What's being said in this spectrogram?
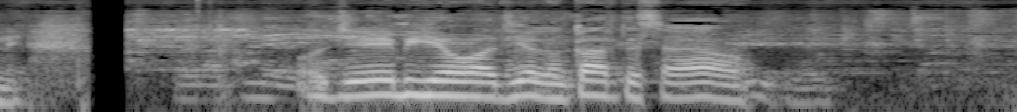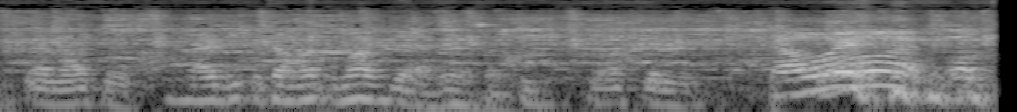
ने। और जे भी हो आज ये घर ते सह आईडी पे कमर घुमा दिया है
